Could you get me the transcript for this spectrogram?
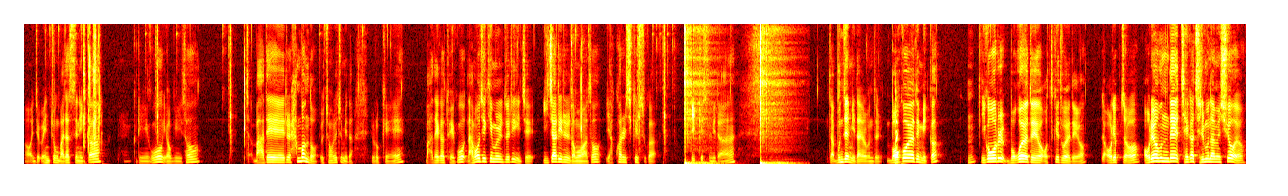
어 이제 왼쪽 맞았으니까 그리고 여기서 자, 마대를 한 번 더 요청을 해줍니다. 이렇게 마대가 되고 나머지 기물들이 이제 이 자리를 넘어와서 약화를 시킬 수가 있겠습니다. 자 문제입니다, 여러분들. 먹어야 됩니까? 음? 이거를 먹어야 돼요. 어떻게 둬야 돼요? 어렵죠. 어려운데 제가 질문하면 쉬워요.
